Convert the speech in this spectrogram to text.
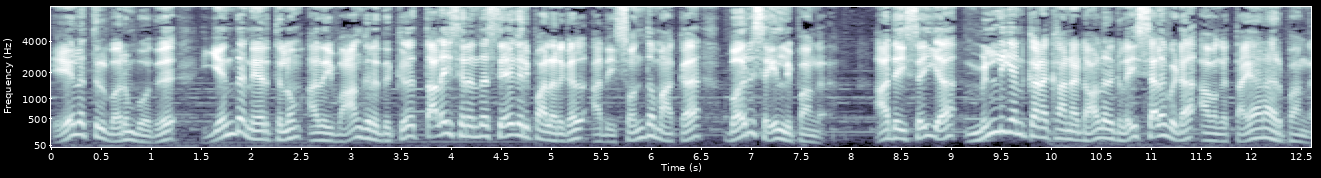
ஏலத்தில் வரும்போது எந்த நேரத்திலும் அதை வாங்குறதுக்கு தலை சிறந்த சேகரிப்பாளர்கள் அதை சொந்தமாக்க வரிசையில் நிற்பாங்க அதை செய்ய மில்லியன் கணக்கான டாலர்களை செலவிட அவங்க தயாரா இருப்பாங்க.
